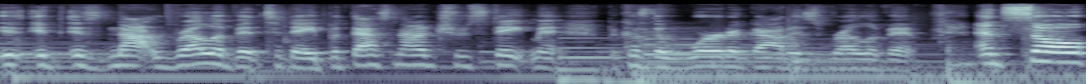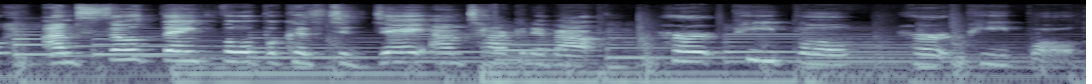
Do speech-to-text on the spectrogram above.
it, it is not relevant today, but that's not a true statement because the word of God is relevant. And so I'm so thankful because today I'm talking about hurt people hurt people.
